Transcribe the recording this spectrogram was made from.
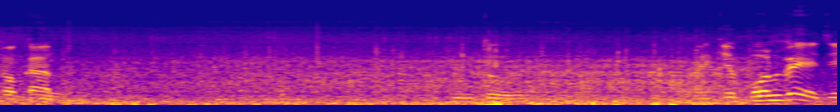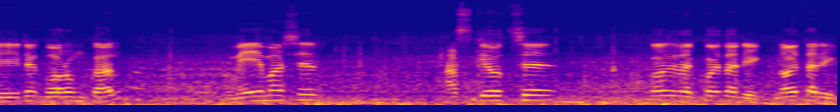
সকাল। কিন্তু মানে কেউ বলবে যে এটা গরমকাল। মে মাসের আজকে হচ্ছে কয় তারিখ- নয় তারিখ।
